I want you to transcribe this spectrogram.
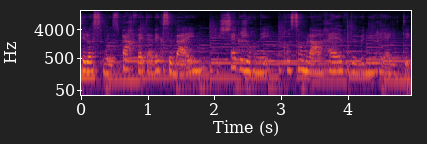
C'est l'osmose parfaite avec ce Bain et chaque journée ressemble à un rêve devenu réalité.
